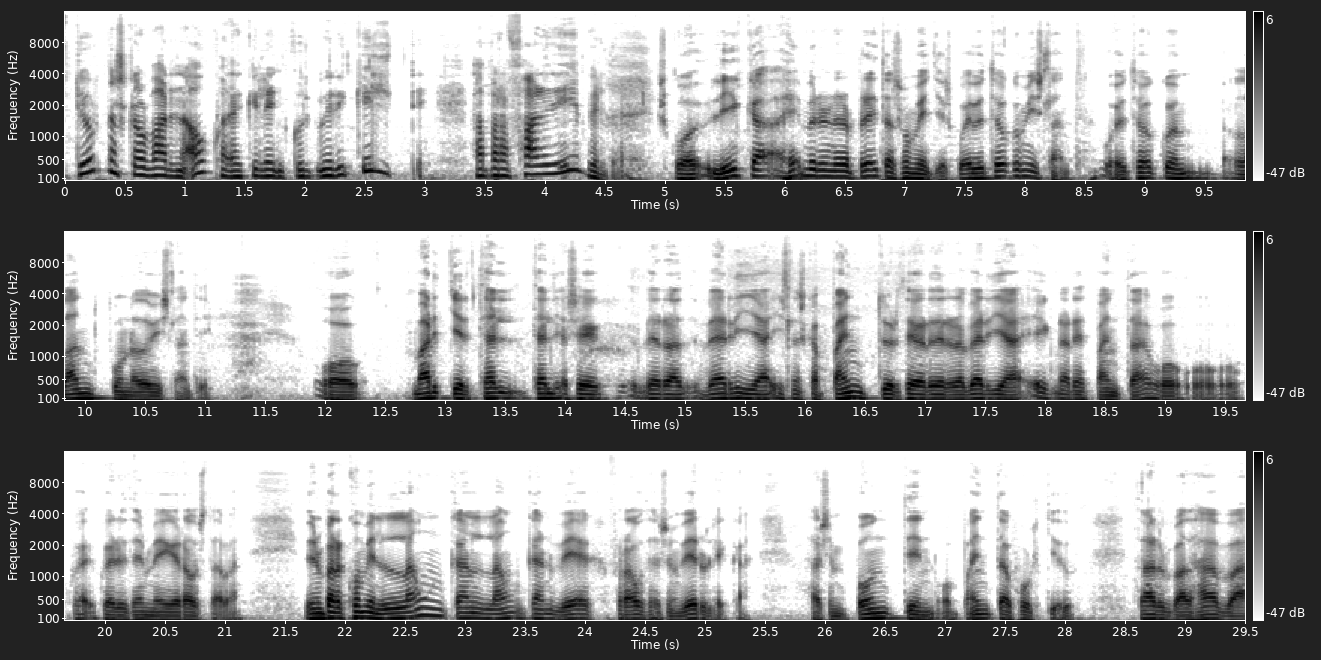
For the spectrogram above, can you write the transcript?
stjórnarskrávarin ákvæð ekki lengur verið gildi það bara farið yfir þau. Sko líka heimurinn er að breyta svo mikið sko ef við tökum Ísland og við tökum landbúnað á Íslandi og margir tel, telja sig vera að verja íslenska bændur þegar þeir eru að verja eignarétt bænda og, og, og hver, hverju þeir megir ástafa við erum bara komið langan langan veg frá þessum veruleika þar sem bóndin og bændafólkið þarf að hafa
